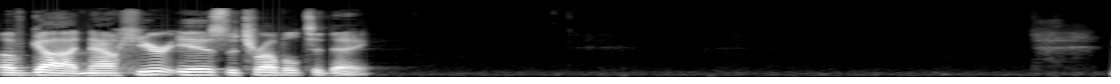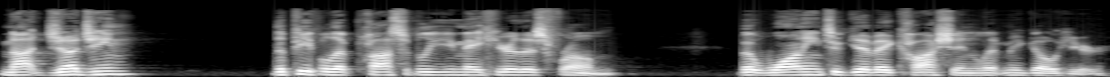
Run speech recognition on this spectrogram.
of God. Now, here is the trouble today. Not judging the people that possibly you may hear this from, but wanting to give a caution, let me go here.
